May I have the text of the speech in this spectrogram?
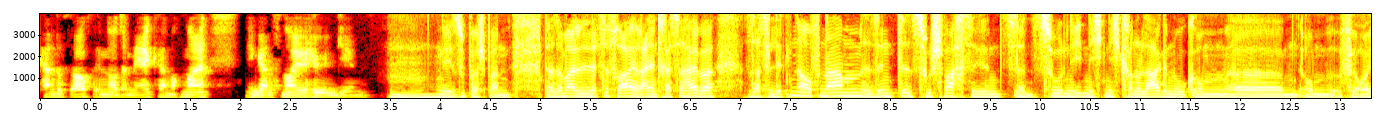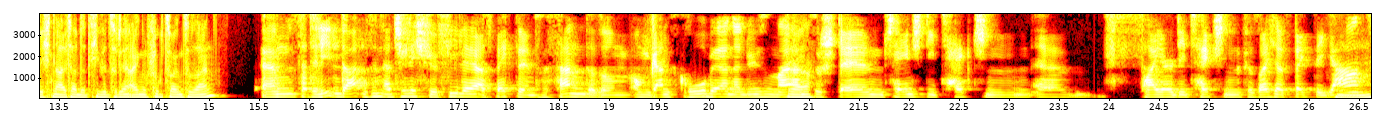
kann das auch in Nordamerika nochmal in ganz neue Höhen gehen. Hm, nee, super spannend. Dann sag mal, letzte Frage, rein Interesse halber. Satellitenaufnahmen sind zu schwach, sie sind zu, nicht, nicht granular genug, um, um für euch eine Alternative zu den eigenen Flugzeugen zu sein? Ähm, Satellitendaten sind natürlich für viele Aspekte interessant, also um, um ganz grobe Analysen mal ja. anzustellen, Change Detection, äh, Fire Detection, für solche Aspekte ja. Mhm.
